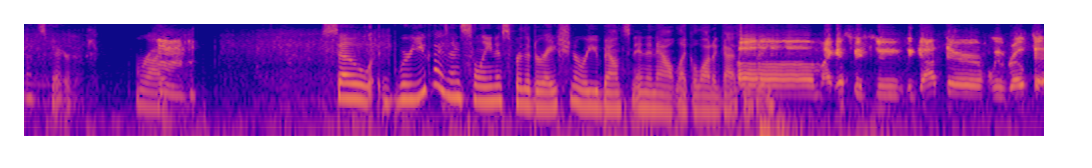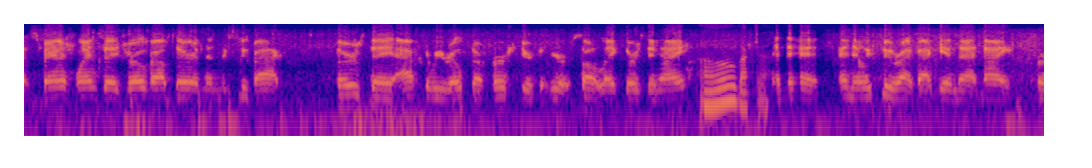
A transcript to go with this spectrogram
That's fair. Right. mm. So, were you guys in Salinas for the duration, or were you bouncing in and out like a lot of guys will do? Um, I guess we flew. We got there. We roped at Spanish Wednesday, drove out there, and then we flew back Thursday after we roped our first year because we were at Salt Lake Thursday night, Oh, gotcha. and then and then we flew right back in that night for,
